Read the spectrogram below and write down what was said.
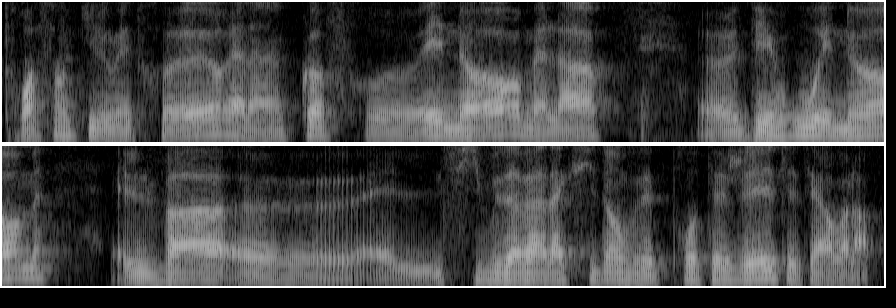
300 km h elle a un coffre euh, énorme, elle a euh, des roues énormes, elle va, si vous avez un accident, vous êtes protégé, etc. Voilà,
